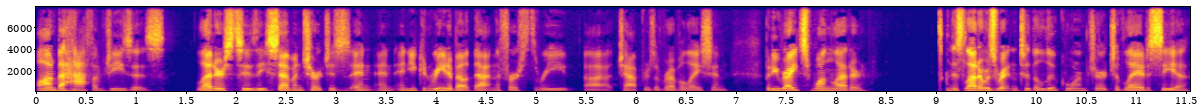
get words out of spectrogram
on behalf of Jesus letters to these seven churches, and, and, and you can read about that in the first three uh, chapters of Revelation. But he writes one letter, and this letter was written to the lukewarm church of Laodicea. And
